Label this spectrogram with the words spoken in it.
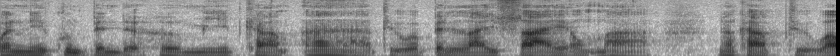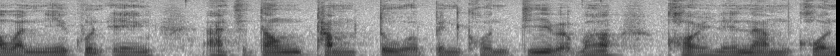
วันนี้คุณเป็นเดอะเฮอร์มิตครับอ่าถือว่าเป็นไลฟ์ไซส์ออกมานะครับถือว่าวันนี้คุณเองอาจจะต้องทำตัวเป็นคนที่แบบว่าคอยแนะนำคน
